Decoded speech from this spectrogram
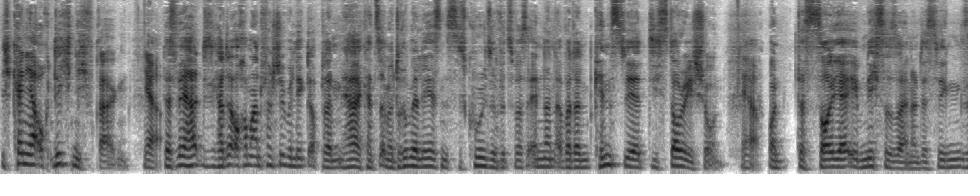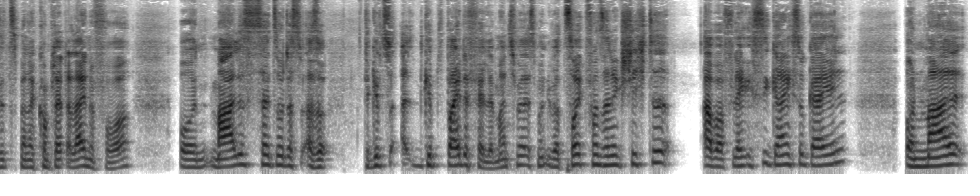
ich kann ja auch dich nicht fragen. Ja. Das wäre, ich hatte auch am Anfang schon überlegt, ob dann, ja, kannst du einmal drüber lesen, ist das cool, so wird's was ändern, aber dann kennst du ja die Story schon. Ja. Und das soll ja eben nicht so sein. Und deswegen sitzt man da komplett alleine vor. Und mal ist es halt so, dass, also, da gibt's, gibt's beide Fälle. Manchmal ist man überzeugt von seiner Geschichte, aber vielleicht ist sie gar nicht so geil. Und mal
